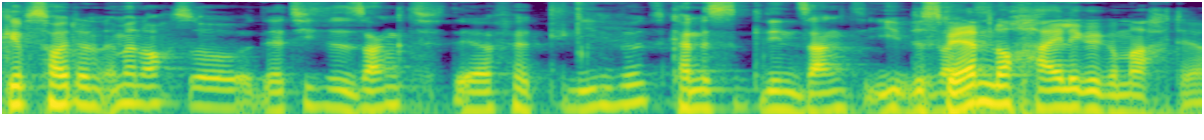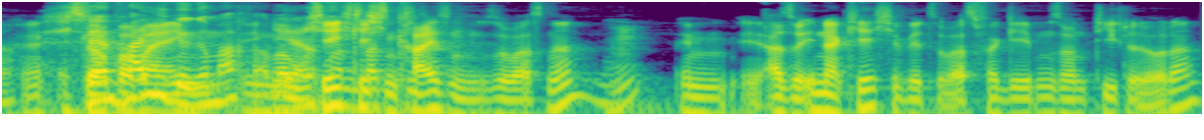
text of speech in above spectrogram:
gibt es heute dann immer noch so der Titel Sankt, der verliehen wird? Kann es den Sankt Es Sankt- werden noch Heilige gemacht, ja. Ich Es werden glaub, aber Heilige in, gemacht, in aber man kirchlichen Kreisen sowas, ne? Hm? Im, also in der Kirche wird sowas vergeben, so ein Titel, oder?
